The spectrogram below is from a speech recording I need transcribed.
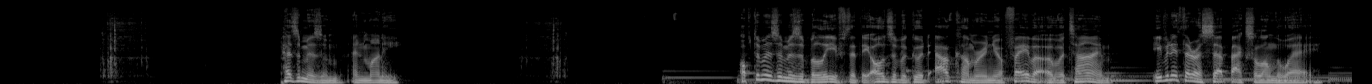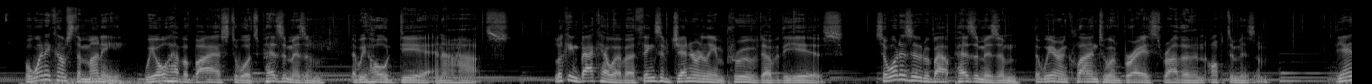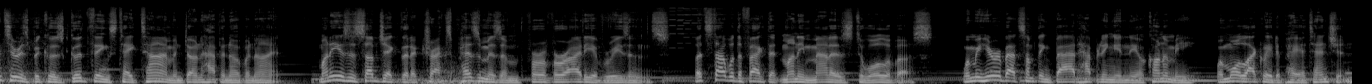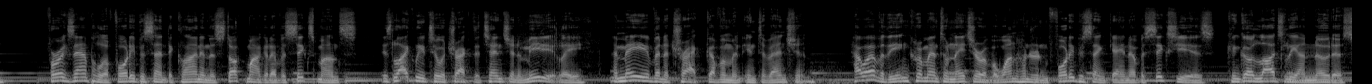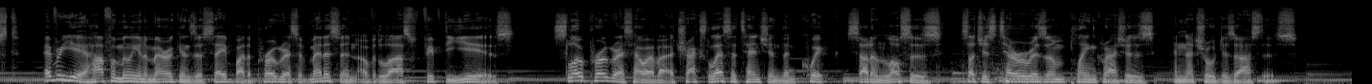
Pessimism and money. Optimism is a belief that the odds of a good outcome are in your favor over time, even if there are setbacks along the way. But when it comes to money, we all have a bias towards pessimism that we hold dear in our hearts. Looking back, however, things have generally improved over the years. So, what is it about pessimism that we are inclined to embrace rather than optimism? The answer is because good things take time and don't happen overnight. Money is a subject that attracts pessimism for a variety of reasons. Let's start with the fact that money matters to all of us. When we hear about something bad happening in the economy, we're more likely to pay attention. For example, a 40% decline in the stock market over six months is likely to attract attention immediately and may even attract government intervention. However, the incremental nature of a 140% gain over six years can go largely unnoticed. Every year, half a million Americans are saved by the progress of medicine over the last 50 years, Slow progress, however, attracts less attention than quick, sudden losses, such as terrorism, plane crashes, and natural disasters.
